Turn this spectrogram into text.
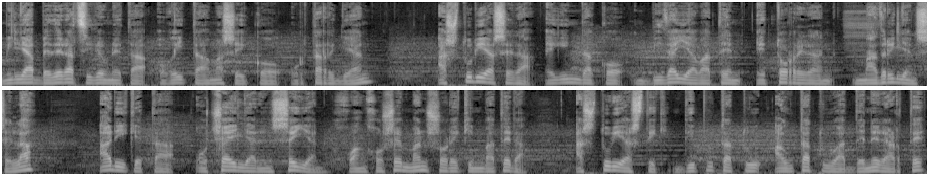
Mila bederatzireun eta hogeita amaseiko urtarrilean, Asturiasera egindako bidaia baten etorreran Madrilen zela, harik eta otxailaren zeian Juan Jose Mansorekin batera Asturiastik diputatu hautatua denera arte,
